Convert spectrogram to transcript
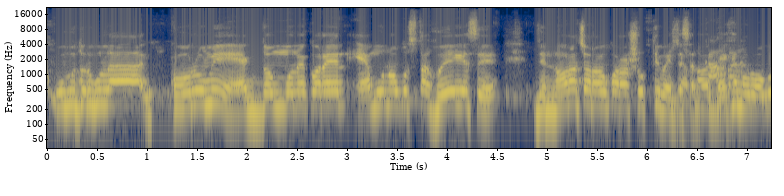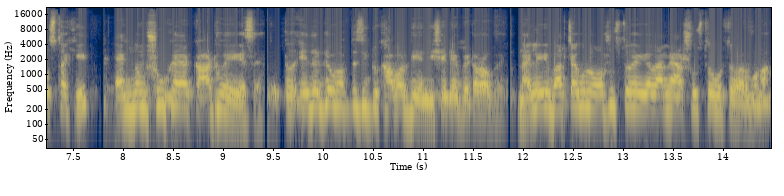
কবুতরগুলা গরমে একদম মনে করেন এমন অবস্থা হয়ে গেছে যে নড়াচড়াও করার শক্তি পাইতেছে না দেখেন ওর অবস্থা কি? একদম শুকায়া কাঠ হয়ে গেছে। তো এদেরকেও ভাবতেছি একটু খাবার দিয়ে নি সেটাই বেটার হবে। নাইলে এই বাচ্চাগুলো অসুস্থ হয়ে গেলে আমি আর সুস্থ করতে পারব না।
